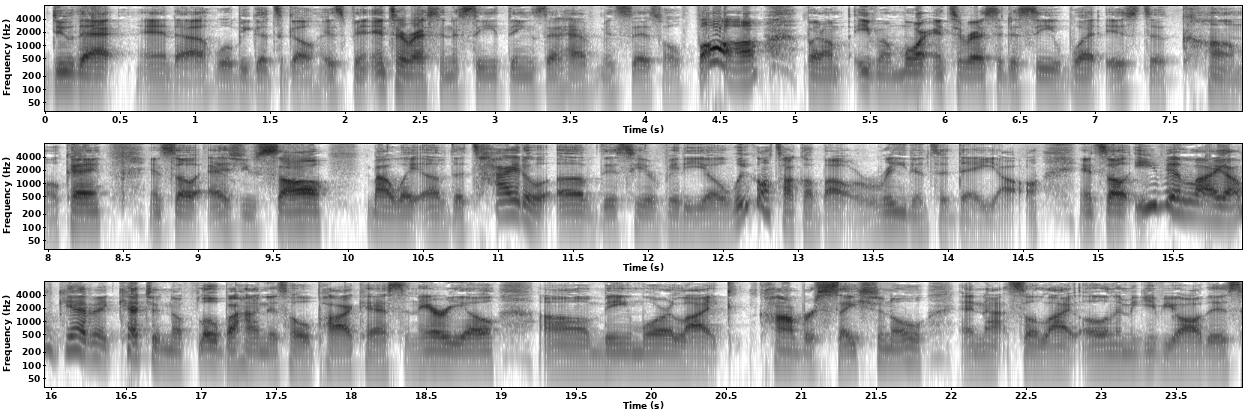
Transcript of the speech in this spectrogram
do that and uh, we'll be good to go. It's been interesting to see things that have been said so far, but I'm even more interested to see what is to come, okay? And so as you saw by way of the title of this here video, we're to talk about reading today, y'all. And so even like I'm getting catching the flow behind this whole podcast scenario, um, being more like conversational and not so like oh let me give you all this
